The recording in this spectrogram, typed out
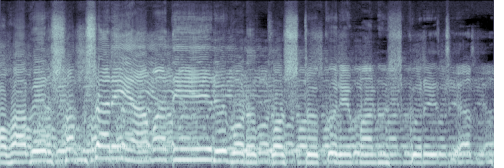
অভাবের সংসারে আমাদের বড় কষ্ট করে মানুষ করেছে আল্লাহ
